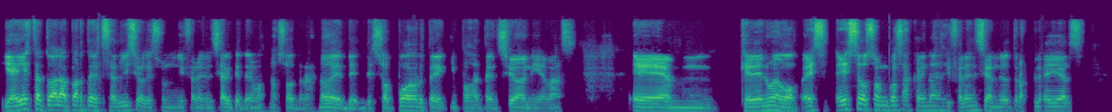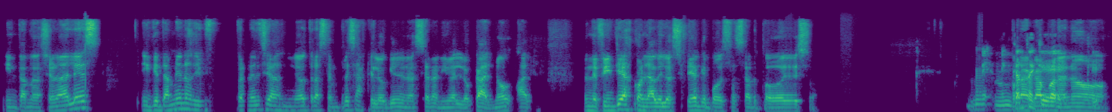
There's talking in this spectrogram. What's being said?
Y ahí está toda la parte de servicio, que es un diferencial que tenemos nosotros, ¿no? de, de, soporte, equipos de atención y demás. Em, que de nuevo, es, eso son cosas que hoy nos diferencian de otros players internacionales y que también nos diferencian de otras empresas que lo quieren hacer a nivel local, ¿no? En definitiva, es con la velocidad que puedes hacer todo eso. Me, encanta que, para no,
